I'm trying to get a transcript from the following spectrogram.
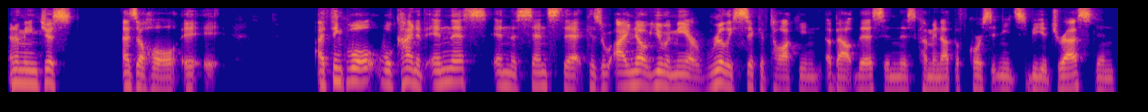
and I mean just as a whole, it, it, I think we'll we'll kind of end this in the sense that because I know you and me are really sick of talking about this and this coming up. Of course, it needs to be addressed, and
